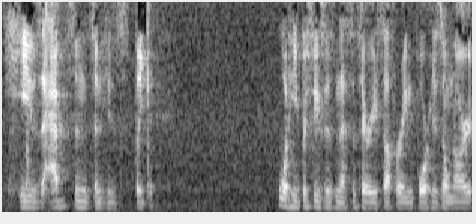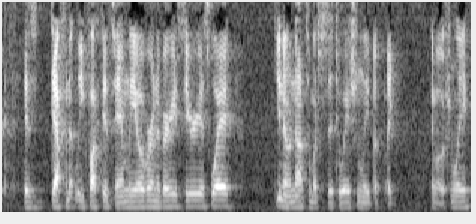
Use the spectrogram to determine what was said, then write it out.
his absence and his like what he perceives as necessary suffering for his own art has definitely fucked his family over in a very serious way. You know, not so much situationally, but like emotionally,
